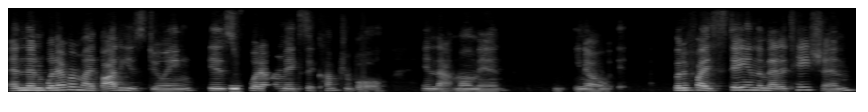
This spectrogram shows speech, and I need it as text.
And then whatever my body is doing is whatever makes it comfortable in that moment. You know, but if I stay in the meditation,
